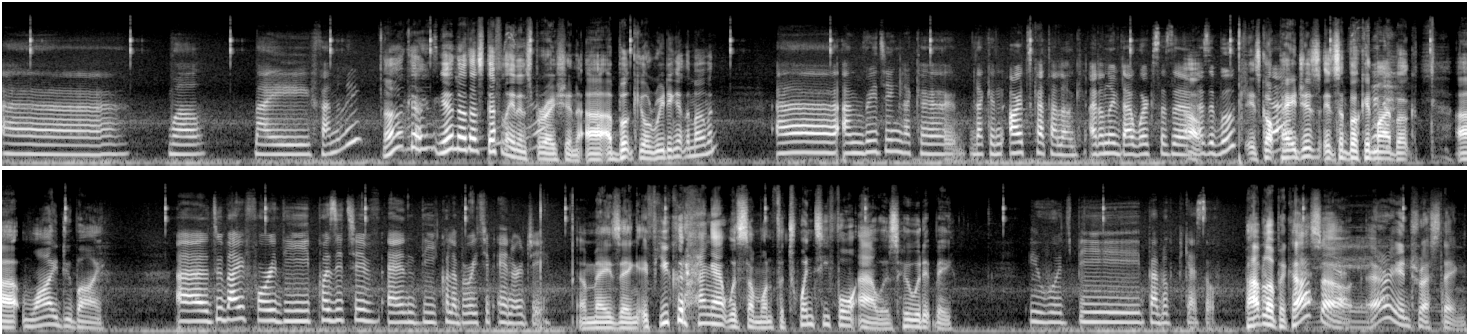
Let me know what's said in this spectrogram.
Uh, well, my family. Oh, okay. Yeah, no, that's definitely an inspiration. Uh, a book you're reading at the moment? Uh, I'm reading like a like an arts catalog. I don't know if that works as a Oh, as a book. It's got Yeah. pages. It's a book in my book. Uh, why Dubai? Uh, Dubai for the positive and the collaborative energy. Amazing. If you could hang out with someone for 24 hours, who would it be? It would be Pablo Picasso. Pablo Picasso. Very interesting.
